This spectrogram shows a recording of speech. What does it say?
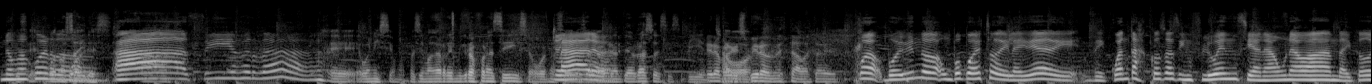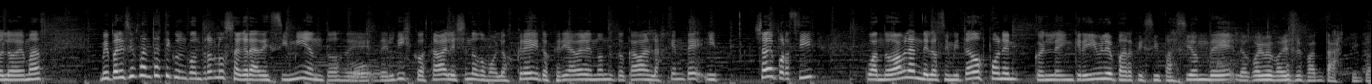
No me acuerdo. Buenos Aires. Ah, sí, es verdad. Eh, buenísimo. Pues si me agarré el micrófono así, dice Buenos Claro. Aires, el antebrazo y dice, bien, Era para que supiera dónde estaba, está bien. Bueno, volviendo un poco a esto de la idea de, de cuántas cosas influencian a una banda y todo lo demás, me pareció fantástico encontrar los agradecimientos de- del disco. Estaba leyendo como los créditos, quería ver en dónde tocaban la gente y ya de por sí, cuando hablan de los invitados ponen con la increíble participación de, lo cual me parece fantástico.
